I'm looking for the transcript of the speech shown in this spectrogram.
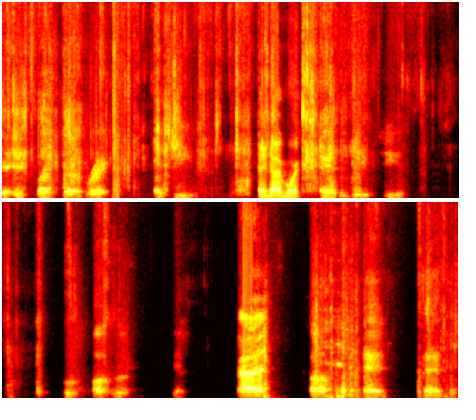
It, it's like the brick of cheese. Hey, dive boy. And it's a big cheese. Ooh, also Uh, um and then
